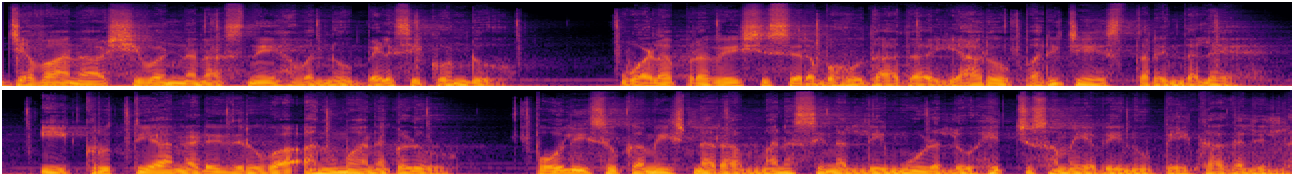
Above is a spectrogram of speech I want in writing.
ಜವಾನ ಶಿವಣ್ಣನ ಸ್ನೇಹವನ್ನು ಬೆಳೆಸಿಕೊಂಡು ಒಳ ಪ್ರವೇಶಿಸಿರಬಹುದಾದ ಯಾರೋ ಪರಿಚಯಸ್ಥರಿಂದಲೇ ಈ ಕೃತ್ಯ ನಡೆದಿರುವ ಅನುಮಾನಗಳು ಪೊಲೀಸು ಕಮಿಷನರ ಮನಸ್ಸಿನಲ್ಲಿ ಮೂಡಲು ಹೆಚ್ಚು ಸಮಯವೇನೂ ಬೇಕಾಗಲಿಲ್ಲ.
